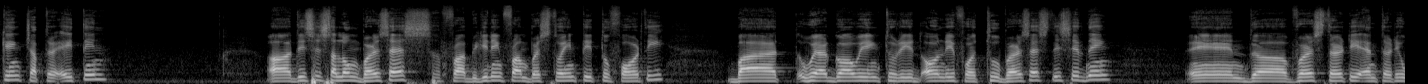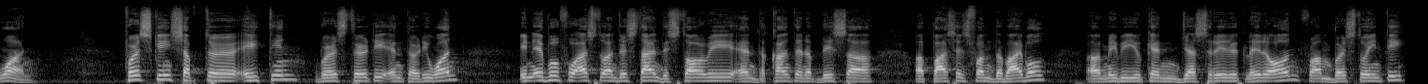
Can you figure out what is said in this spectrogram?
Kings chapter 18. Uh, this is a long verses, from, beginning from verse 20 to 40, but we are going to read only for two verses this evening, and uh, verse 30 and 31. 1 Kings chapter 18, verse 30 and 31, enable for us to understand the story and the content of this uh, a passage from the Bible. Uh, maybe you can just read it later on from verse 20.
